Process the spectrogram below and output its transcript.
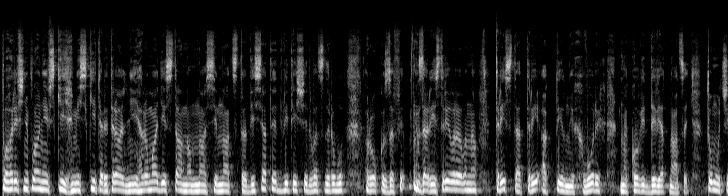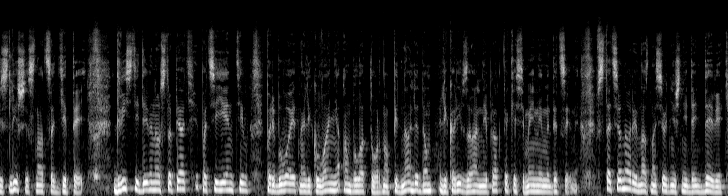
По Горішньоплавнівській міській територіальній громаді станом на 17.10.2022 року зареєстровано 303 активних хворих на COVID-19, в тому числі 16 дітей. 295 пацієнтів перебувають на лікуванні амбулаторно під наглядом лікарів загальної практики сімейної медицини. В стаціонарі в нас на сьогоднішній день 9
